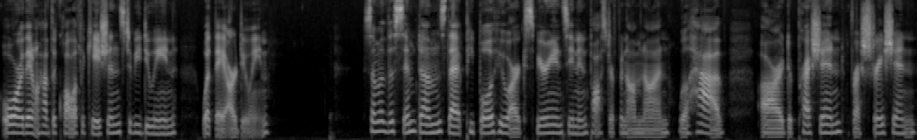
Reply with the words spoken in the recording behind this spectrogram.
or they don't have the qualifications to be doing what they are doing. Some of the symptoms that people who are experiencing imposter phenomenon will have are depression, frustration,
